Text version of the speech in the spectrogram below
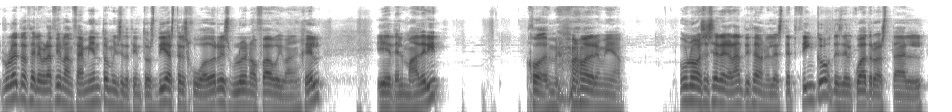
Ruleta, celebración, lanzamiento, 1700 días, tres jugadores, Blueno, Fago y eh, del Madrid. Joder, madre mía. Uno SSR garantizado en el Step 5, desde el 4 hasta el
